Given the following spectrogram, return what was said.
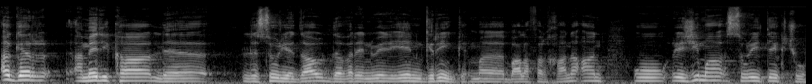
حواس ئەمریکا لە لسوريا داو دفرين وين جرينج ما بالا فرخانة عن وريجيما سوري تكشو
